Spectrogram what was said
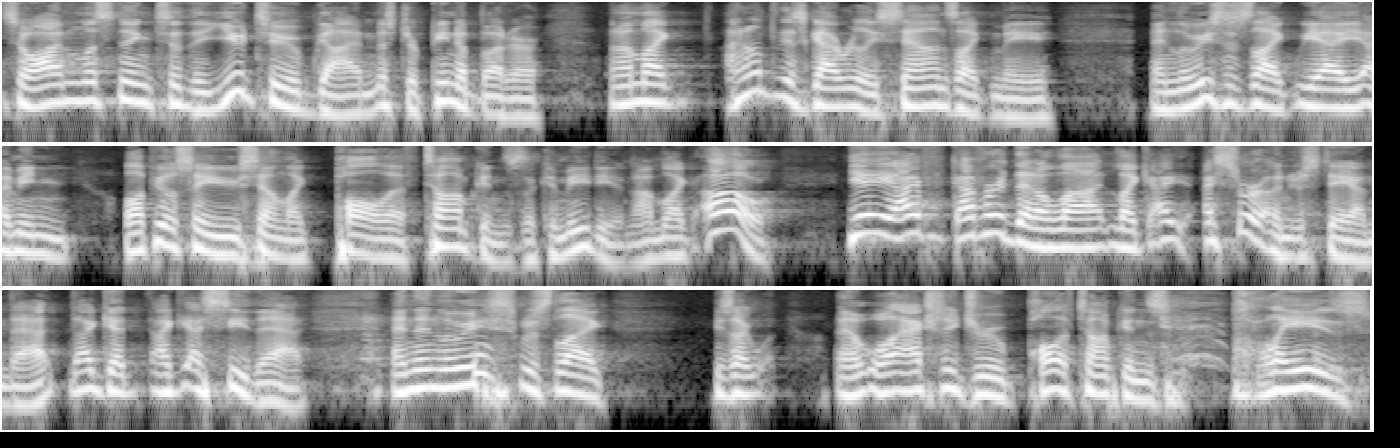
so I'm listening to the YouTube guy, Mr. Peanut Butter, and I'm like, I don't think this guy really sounds like me. And Luis is like, yeah, I mean, a lot of people say you sound like Paul F. Tompkins, the comedian. I'm like, oh, yeah, yeah I've, I've heard that a lot. Like, I, I sort of understand that. I get, I, I see that. And then Luis was like, he's like, uh, well, actually, Drew, Paul F. Tompkins plays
